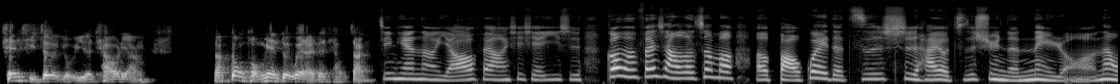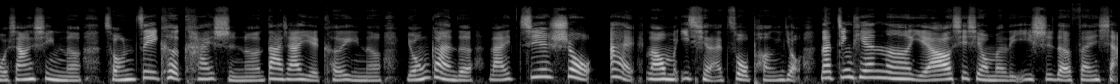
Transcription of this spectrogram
牵起这个友谊的桥梁，那共同面对未来的挑战。今天呢，也要非常谢谢医师跟我们分享了这么呃宝贵的知识还有资讯的内容哦。那我相信呢，从这一刻开始呢，大家也可以呢勇敢的来接受爱，让我们一起来做朋友。那今天呢，也要谢谢我们李医师的分享，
